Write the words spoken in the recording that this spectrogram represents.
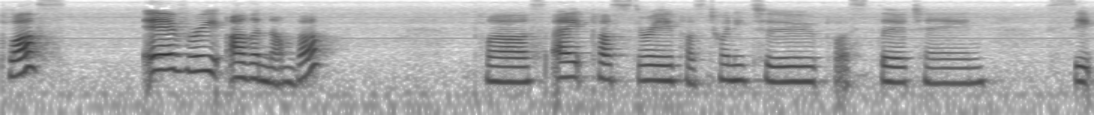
plus every other number, plus 8 plus 3 plus 22 plus 13, 6,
